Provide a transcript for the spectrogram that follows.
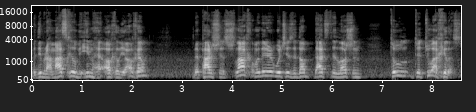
v'dibra hamaschil, v'im he'ochel ya'ochel, v'parshas shlach over there, which is the, that's the loshen, to the two achilas.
